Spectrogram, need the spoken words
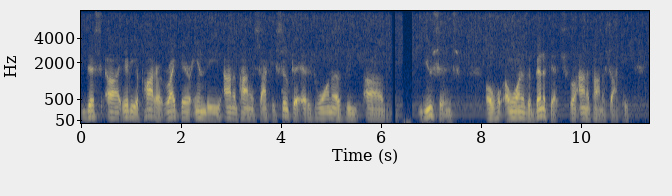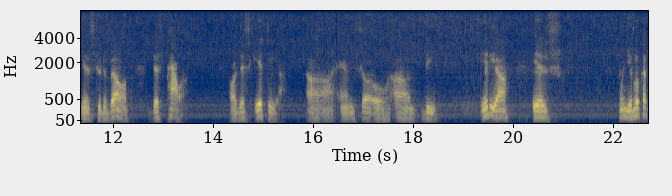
this uh, Iddhipada right there in the Anapanasati Sutta as one of the uh, uses or, one of the benefits for Anapanasati is to develop this power or this iddhi. Uh, and so uh, the iddhi is when you look up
